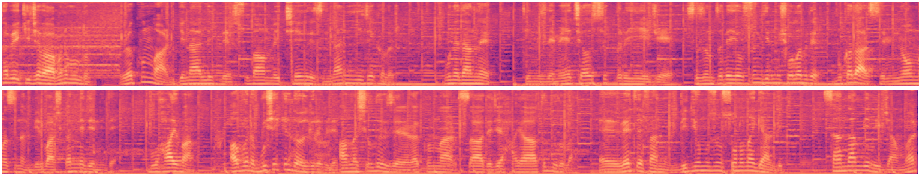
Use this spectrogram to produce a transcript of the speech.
Tabii ki cevabını buldum. Rakunlar genellikle sudan ve çevresinden yiyecek alır. Bu nedenle temizlemeye çalıştıkları yiyeceğe sızıntı ve yosun girmiş olabilir. Bu kadar sevimli olmasının bir başka nedeni de bu hayvan avını bu şekilde öldürebilir. Anlaşıldığı üzere rakunlar sadece hayatı durular. Evet efendim videomuzun sonuna geldik. Senden bir ricam var.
